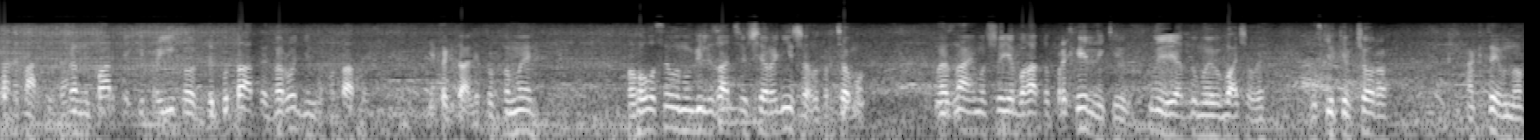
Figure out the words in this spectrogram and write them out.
Члени партії, так? Члени партії, які приїхали, депутати, народні депутати і так далі. Тобто ми оголосили мобілізацію ще раніше, але при цьому ми знаємо, що є багато прихильників. Ну і я думаю, ви бачили, наскільки вчора активно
